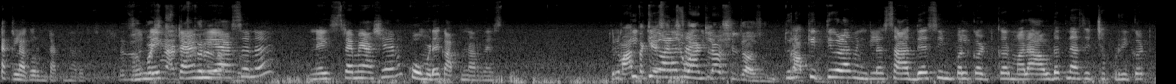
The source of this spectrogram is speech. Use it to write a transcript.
टकला करून टाकणार झोपायची नेक्स्ट नाटकं टाइम हे. असं ना नेक्स्ट टाइम हे असे आहे ना कोंबडे कापणार नाहीस तू. मग तुला आता किती वेळा केसांची वाट सांगितलं? लावशील तू अजून तुला कापून. किती वेळा सांगितलं? साधे सिंपल कट कर. मला आवडत नाही असे छपरी कट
